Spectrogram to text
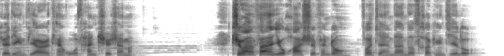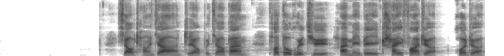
决定第二天午餐吃什么，吃晚饭又花十分钟做简单的测评记录。小长假只要不加班，他都会去还没被开发者或者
